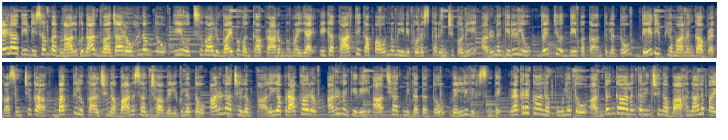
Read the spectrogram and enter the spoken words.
ఏడాది డిసెంబర్ నాలుగున ధ్వజారోహణంతో ఈ ఉత్సవాలు వైభవంగా ప్రారంభమయ్యాయి. ఇక కార్తీక పౌర్ణమిని పురస్కరించుకొని అరుణగిరులు విద్యుత్ దీపకాంతులతో దేదీప్యమానంగా ప్రకాశించగా భక్తులు కాల్చిన బాణసంచా వెలుగులతో అరుణాచలం ఆలయ ప్రాకారం అరుణగిరి ఆధ్యాత్మికతతో వెల్లివిరిసింది. రకరకాల పూలతో అందంగా అలంకరించిన వాహనాలపై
